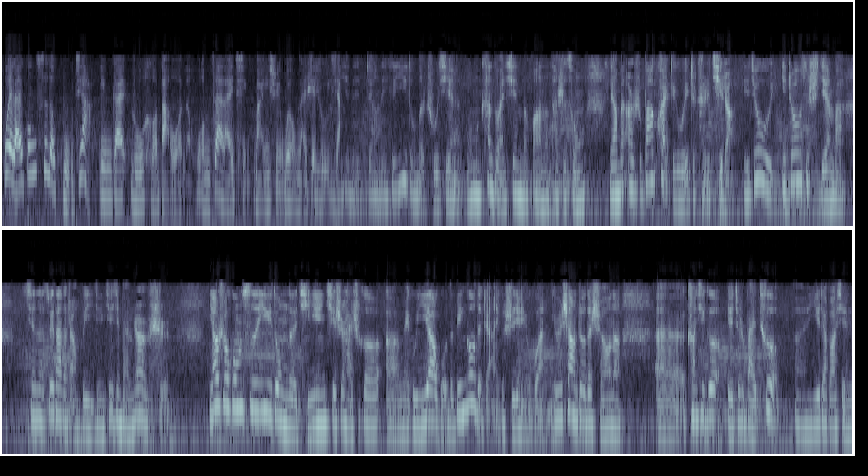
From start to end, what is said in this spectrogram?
未来公司的股价应该如何把握呢？我们再来请马一寻为我们来解读一下。现在这样的一个异动的出现，我们看短线的话呢，它是从两百二十八块这个位置开始起涨，也就一周的时间吧。现在最大的涨幅已经接近百分之二十。你要说公司异动的起因，其实还是和呃美国医药股的并购的这样一个事件有关。因为上周的时候呢，呃康希哥也就是百特，嗯医疗保险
